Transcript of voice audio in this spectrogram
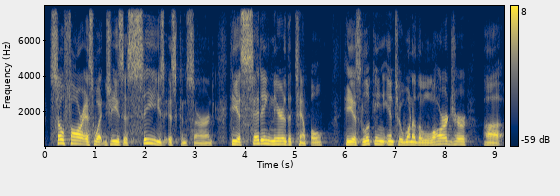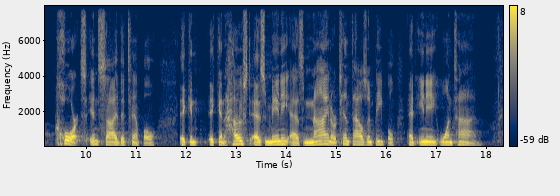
So far as what Jesus sees is concerned, he is sitting near the temple. he is looking into one of the larger uh, courts inside the temple. It can, it can host as many as nine or 10,000 people at any one time.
